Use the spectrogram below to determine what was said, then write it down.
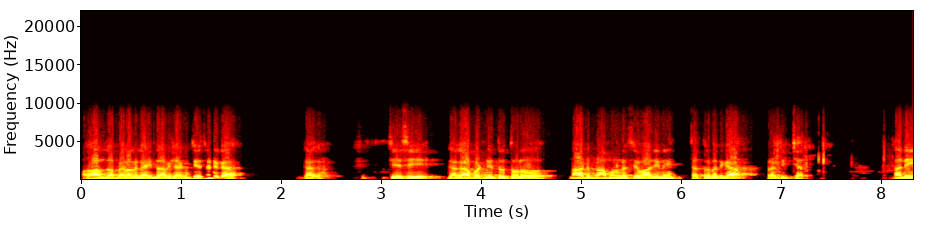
పదహారు డెబ్బై నాలుగు ఐంద్రాభిషేకం చేసినట్టుగా గ- చేసి గగాపట్ నేతృత్వంలో నాటి బ్రాహ్మణుల శివాజీని ఛత్రపతిగా ప్రకటించారు. కానీ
